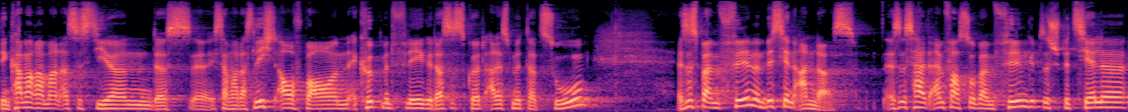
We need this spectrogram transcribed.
Den Kameramann assistieren, das, äh, ich sag mal, das Licht aufbauen, Equipmentpflege, das ist, gehört alles mit dazu. Es ist beim Film ein bisschen anders. Es ist halt einfach so, beim Film gibt es spezielle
